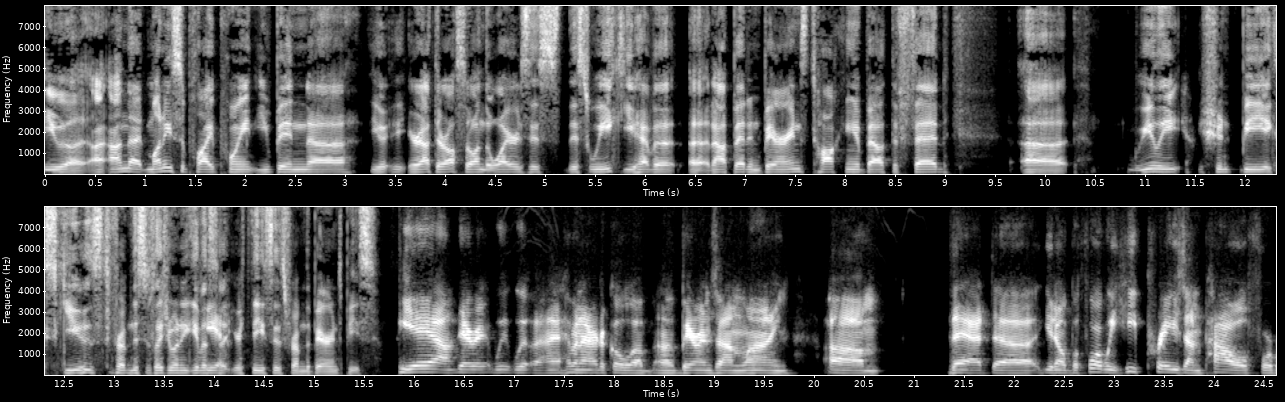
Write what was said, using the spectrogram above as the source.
you uh, on that money supply point. You've been uh, you, are out there also on the wires this this week. You have a, an op-ed in Barron's talking about the Fed. Uh, really shouldn't be excused from this inflation. Want to give us yeah. your thesis from the Barron's piece? Yeah, there. We, we I have an article of uh, Barron's online. Um, that uh, you know before we heap praise on Powell for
